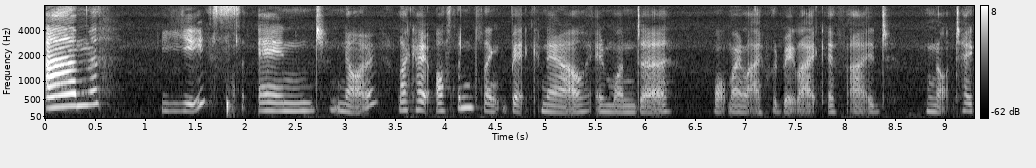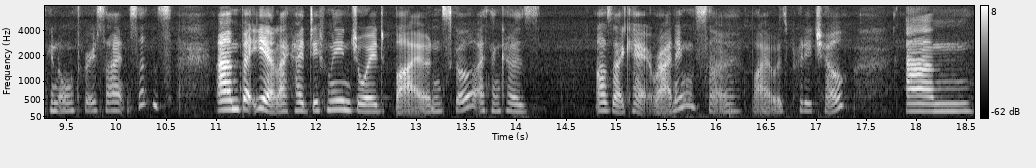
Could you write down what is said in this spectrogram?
Um, yes and no. Like I often think back now and wonder what my life would be like if I'd not taken all three sciences. Um, but yeah, like I definitely enjoyed bio in school. I think I was I was okay at writing, so bio was pretty chill. Um,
